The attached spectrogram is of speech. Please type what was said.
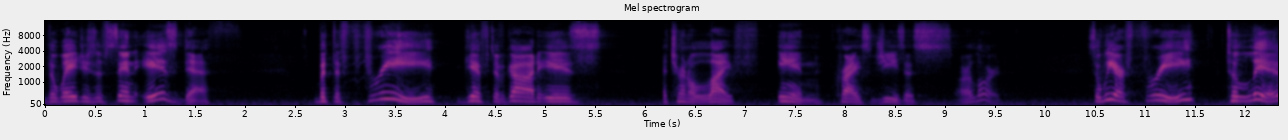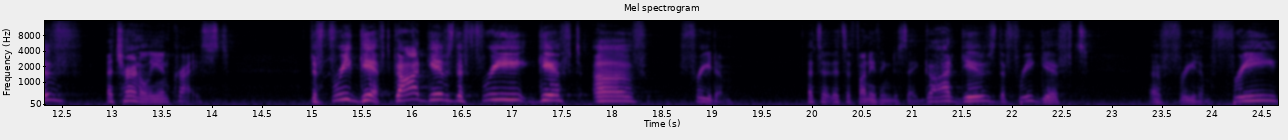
the wages of sin is death, but the free gift of God is eternal life in Christ Jesus our Lord. So we are free to live eternally in Christ the free gift. God gives the free gift of freedom. That's a, that's a funny thing to say. God gives the free gift of freedom, free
